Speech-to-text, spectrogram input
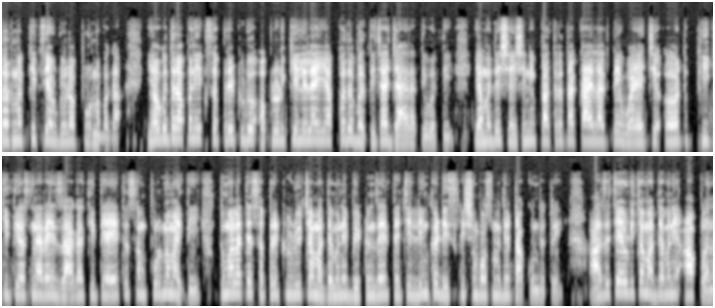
तर नक्कीच या व्हिडिओला पूर्ण बघा. या अगोदर आपण एक सेपरेट व्हिडिओ अपलोड केलेला आहे या पदभरतीच्या जाहिरातीवरती. यामध्ये शैक्षणिक पात्रता काय लागते वयाची अट फी किती असणार आहे जागा किती आहे तर संपूर्ण माहिती तुम्हाला त्या सेपरेट व्हिडिओच्या माध्यमाने भेटून जाईल. त्याची लिंक डिस्क्रिप्शन बॉक्समध्ये टाकून देतोय. आजच्या व्हिडिओच्या माध्यमाने आपण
